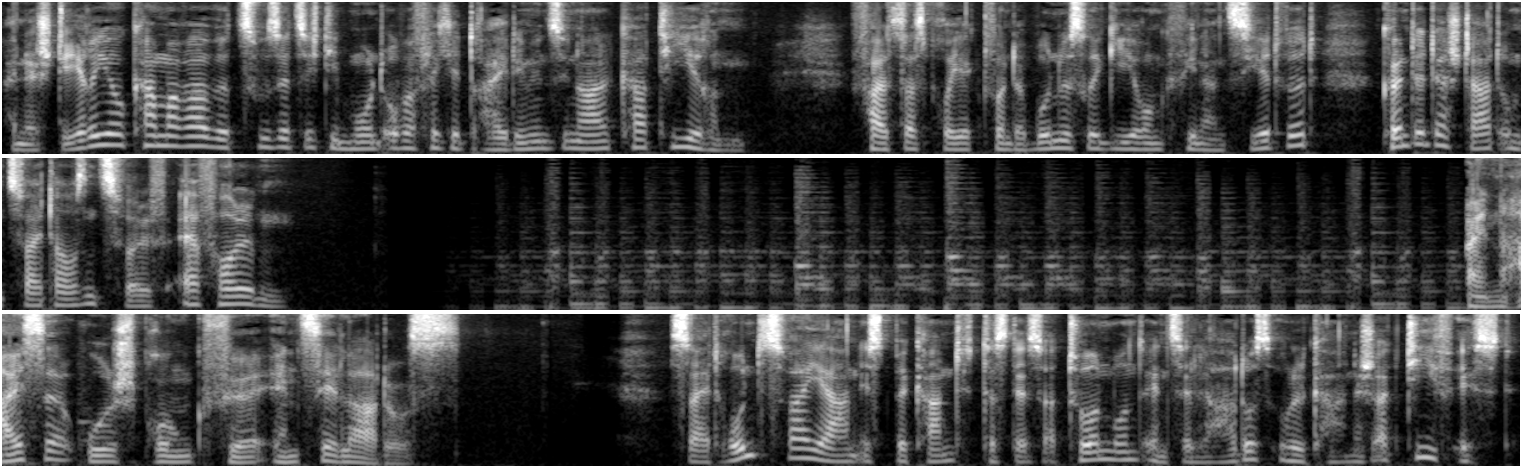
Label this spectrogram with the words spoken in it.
Eine Stereokamera wird zusätzlich die Mondoberfläche dreidimensional kartieren. Falls das Projekt von der Bundesregierung finanziert wird, könnte der Start um 2012 erfolgen. Ein heißer Ursprung für Enceladus Seit rund zwei Jahren ist bekannt, dass der Saturnmond Enceladus vulkanisch aktiv ist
